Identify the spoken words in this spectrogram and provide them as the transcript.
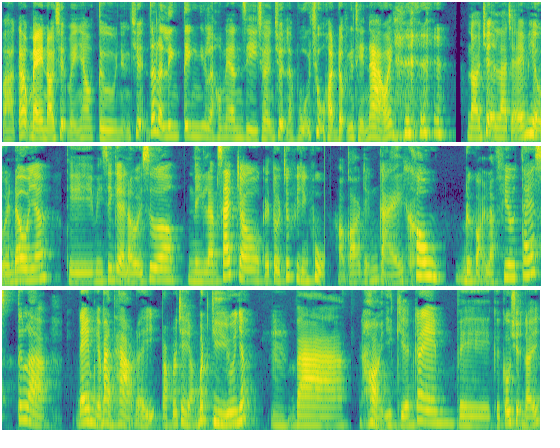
và các bé nói chuyện với nhau từ những chuyện rất là linh tinh như là hôm nay ăn gì cho đến chuyện là vũ trụ hoạt động như thế nào ấy nói chuyện là trẻ em hiểu đến đâu nhá thì mình xin kể là hồi xưa mình làm sách cho cái tổ chức phi chính phủ họ có những cái khâu được gọi là field test tức là đem cái bản thảo đấy đọc cho trẻ nhỏ bất kỳ thôi nhá ừ. và hỏi ý kiến các em về cái câu chuyện đấy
